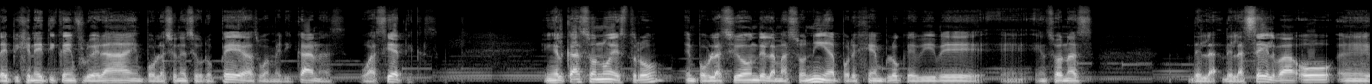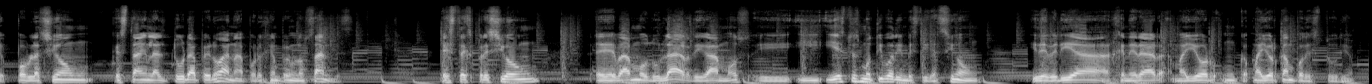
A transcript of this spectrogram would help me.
la epigenética influirá en poblaciones europeas o americanas o asiáticas. En el caso nuestro, en población de la Amazonía, por ejemplo, que vive eh, en zonas de la, selva o eh, población que está en la altura peruana, por ejemplo en los Andes. Esta expresión eh, va a modular, digamos, y, esto es motivo de investigación y debería generar mayor, un mayor campo de estudio.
